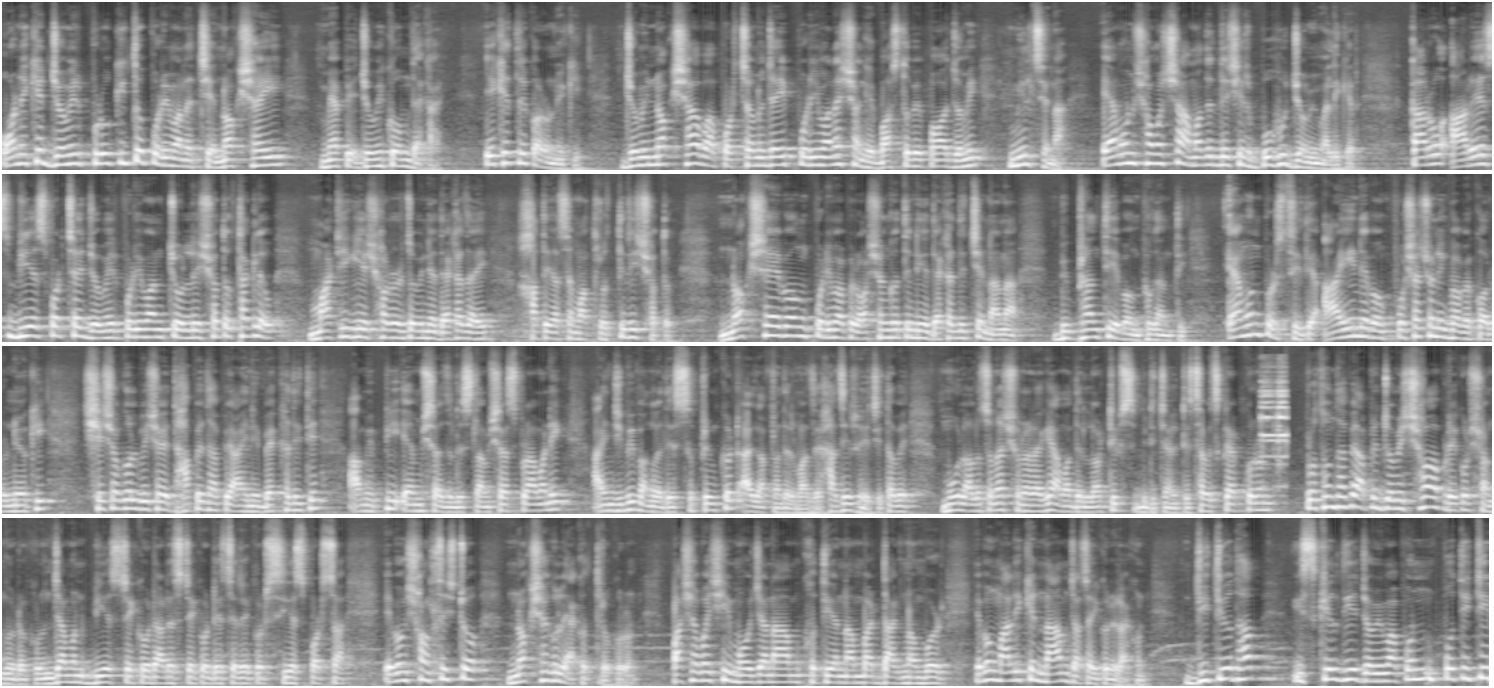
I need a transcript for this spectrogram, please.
অনেকের জমির প্রকৃত পরিমাণের চেয়ে নকশাই ম্যাপে জমি কম দেখায়। এক্ষেত্রে করণীয় কি? জমির নকশা বা পর্চা অনুযায়ী পরিমাণের সঙ্গে বাস্তবে পাওয়া জমি মিলছে না। এমন সমস্যা আমাদের দেশের বহু জমি মালিকের। কারও আরএস, বিএস পর্চায় জমির পরিমাণ চল্লিশ শতক থাকলেও মাঠে গিয়ে সরল জমিনে দেখা যায়, হাতে আছে মাত্র তিরিশ শতক। নকশা এবং পরিমাপের অসঙ্গতি নিয়ে দেখা দিচ্ছে নানা বিভ্রান্তি এবং ভোগান্তি। এমন পরিস্থিতিতে আইন এবং প্রশাসনিকভাবে করণীয় কি? সে সকল বিষয়ে ধাপে ধাপে আইনি ব্যাখ্যা দিতে আমি পি এম সিরাজুল ইসলাম সিরাজ প্রামাণিক, আইনজীবী বাংলাদেশ সুপ্রিম কোর্ট আজ আপনাদের মাঝে হাজির হয়েছি। তবে মূল আলোচনা শোনার আগে আমাদের ল টিপস বিডি চ্যানেলটি সাবস্ক্রাইব করুন। প্রথম ধাপে আপনি জমির সব রেকর্ড সংগ্রহ করুন, যেমন BS record R S record S record CS পর্সা এবং সংশ্লিষ্ট নকশাগুলো একত্র করুন। পাশাপাশি মৌজা নাম খতিয়ার নাম্বার, দাগ নম্বর এবং মালিকের নাম যাচাই করে রাখুন। দ্বিতীয় ধাপ, স্কেল দিয়ে জমি মাপন প্রতিটি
